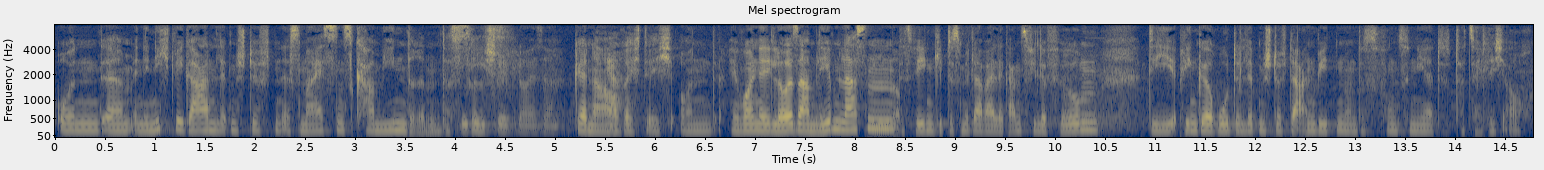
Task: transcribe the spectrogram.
Und ähm, in den nicht veganen Lippenstiften ist meistens Karmin drin. Das, die Schildläuse. Genau, ja. richtig. Und wir wollen ja die Läuse am Leben lassen. Mhm. Deswegen gibt es mittlerweile ganz viele Firmen, die pinke, rote Lippenstifte anbieten und das funktioniert tatsächlich auch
